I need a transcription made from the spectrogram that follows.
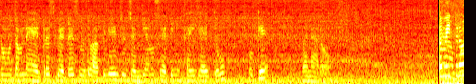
તો હું તમને એડ્રેસ બેડ્રેસ બધું આપી દઈશ. જો જગ્યાનું સેટિંગ થઈ જાય તો ઓકે બના રહો તો મિત્રો?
